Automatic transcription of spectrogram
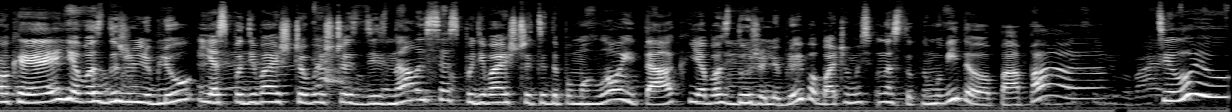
Окей, я вас дуже люблю. Я сподіваюся, що ви щось дізналися. Сподіваюся, що це допомогло. І так, я вас дуже люблю і побачимось у наступному відео. Па-па! Цілую!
